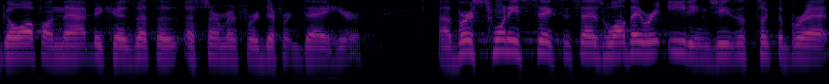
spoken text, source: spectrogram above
go off on that because that's a, a sermon for a different day here. Uh, verse 26, it says, While they were eating, Jesus took the bread.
